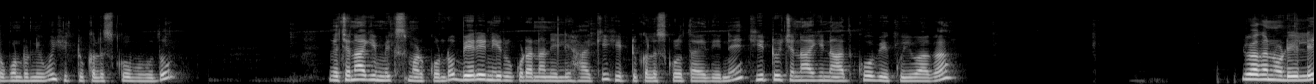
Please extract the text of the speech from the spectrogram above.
ತೊಗೊಂಡು ನೀವು ಹಿಟ್ಟು ಕಲಿಸ್ಕೋಬಹುದು. ಈಗ ಚೆನ್ನಾಗಿ ಮಿಕ್ಸ್ ಮಾಡಿಕೊಂಡು ಬೇರೆ ನೀರು ಕೂಡ ನಾನು ಇಲ್ಲಿ ಹಾಕಿ ಹಿಟ್ಟು ಕಲಸ್ಕೊಳ್ತಾ ಇದ್ದೀನಿ. ಹಿಟ್ಟು ಚೆನ್ನಾಗಿ ನಾದ್ಕೋಬೇಕು ಇವಾಗ. ಇವಾಗ ನೋಡಿ ಇಲ್ಲಿ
